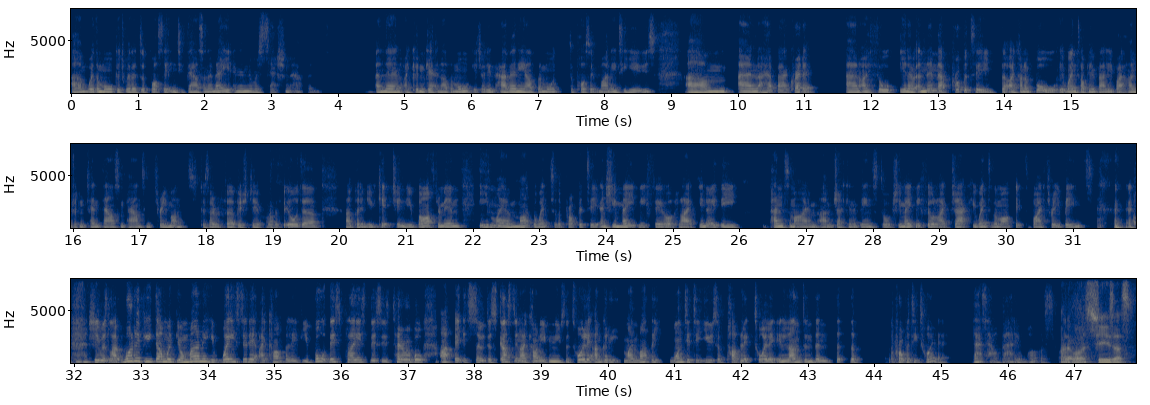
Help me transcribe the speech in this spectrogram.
um, with a mortgage, with a deposit in 2008. And then the recession happened. And then I couldn't get another mortgage. I didn't have any other more deposit money to use. Um, and I had bad credit. And I thought, you know, and then that property that I kind of bought, it went up in value by 110,000 pounds in three months because I refurbished it with a builder, and put a new kitchen, new bathroom in. Even my own mother went to the property and she made me feel like, you know, the pantomime um, Jack and the Beanstalk, she made me feel like Jack who went to the market to buy three beans. she was like, What have you done with your money? You've wasted it. I can't believe you bought this place. This is terrible. I, it's so disgusting. I can't even use the toilet. I'm to, my mother wanted to use a public toilet in London than the, the property toilet. That's how bad it was. Bad it was. Jesus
